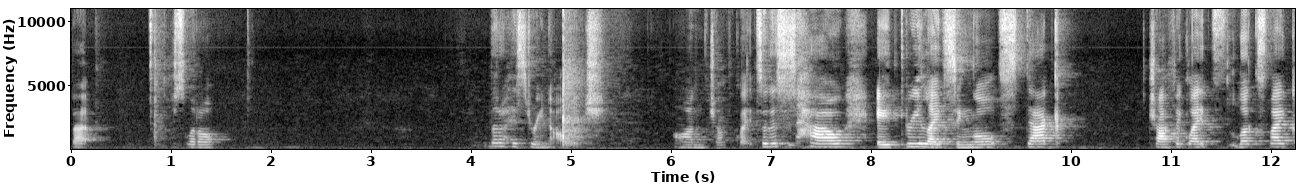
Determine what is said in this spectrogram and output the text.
But just a little little history knowledge on traffic light. So this is how a three light single stack traffic lights looks like.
